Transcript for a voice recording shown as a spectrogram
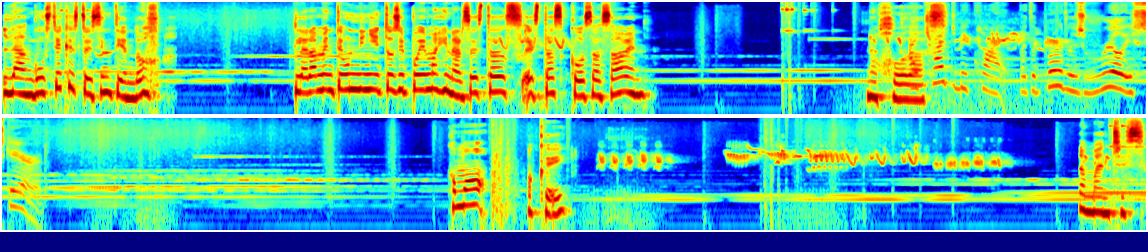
la angustia que estoy sintiendo. Claramente un niñito sí puede imaginarse estas, estas cosas, ¿saben? No I jodas. tried to be quiet, but the bird was really scared. ¿Cómo? Ok. No manches.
